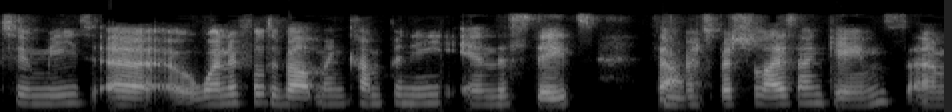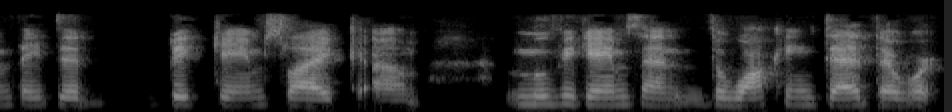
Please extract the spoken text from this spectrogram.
to meet a, wonderful development company in the States that hmm. are specialized on games. Um, they did big games like um, movie games and The Walking Dead. They're work-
